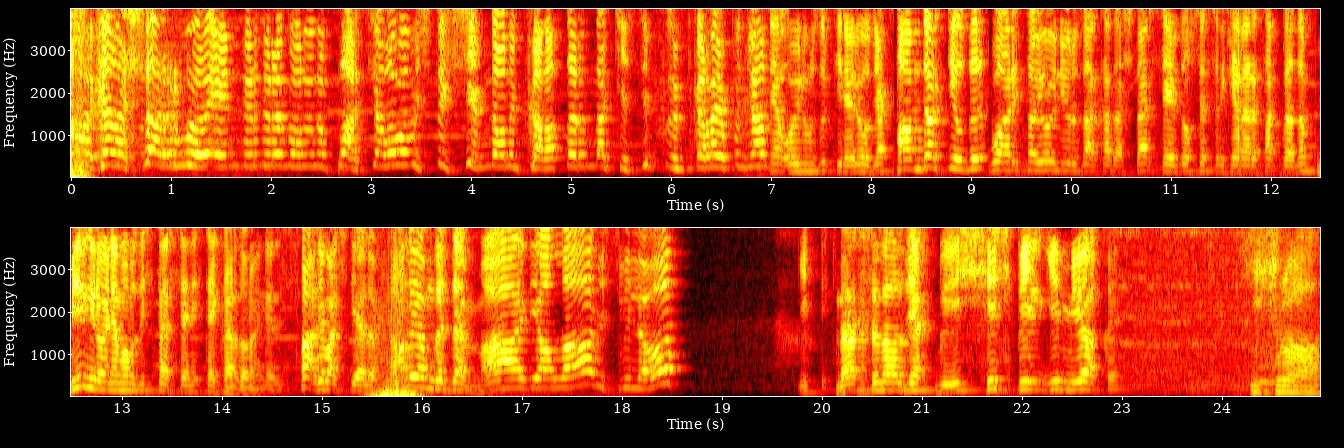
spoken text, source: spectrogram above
Arkadaşlar bu Ender Dragon'unu parçalamamıştık. Şimdi onun kanatlarından kesip ızgara yapacağız. Ve oyunumuzun finali olacak. Tam 4 yıldır bu haritayı oynuyoruz arkadaşlar. Save dosyasını kenara sakladım. Bir gün oynamamızı isterseniz tekrardan oynarız. Hadi başlayalım. Alıyorum kızım. Haydi Allah bismillah hop. Gittik. Nasıl olacak bu iş? Hiç bilgim yok. Yusra.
